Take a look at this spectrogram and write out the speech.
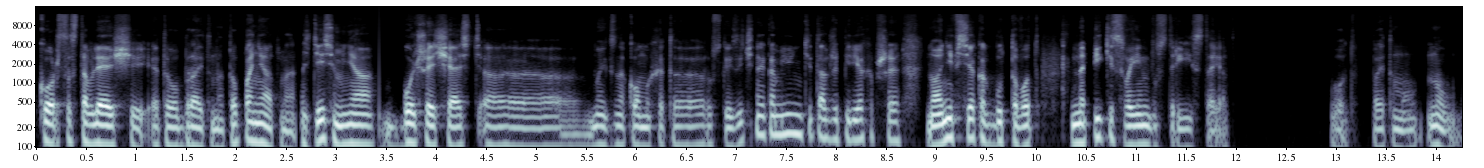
кор составляющей этого Брайтона, то понятно. Здесь у меня большая часть э, моих знакомых это русскоязычная комьюнити, также переехавшие, но они все как будто вот на пике своей индустрии стоят. Вот, поэтому, ну,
